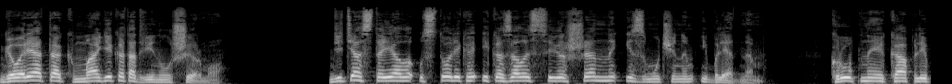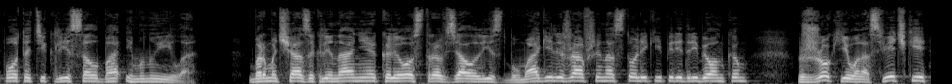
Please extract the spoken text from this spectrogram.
Говоря так, магик отодвинул ширму. Дитя стояло у столика и казалось совершенно измученным и бледным. Крупные капли пота текли со лба Иммануила. Бормоча заклинания, Калиостро взял лист бумаги, лежавший на столике перед ребенком, сжег его на свечке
